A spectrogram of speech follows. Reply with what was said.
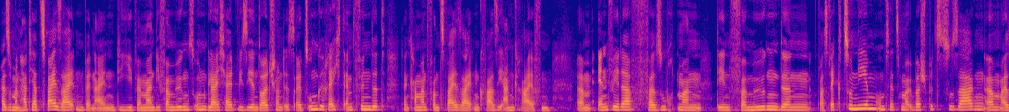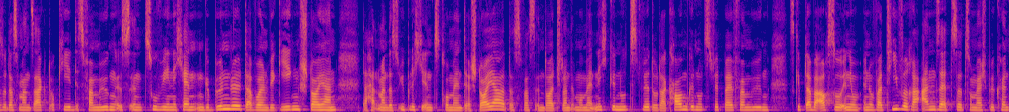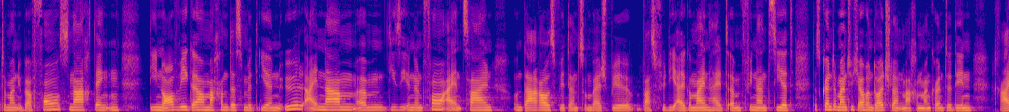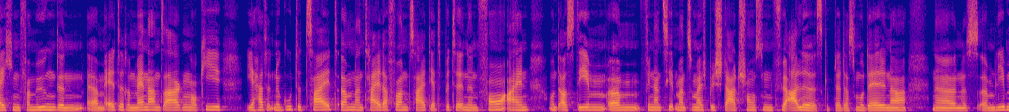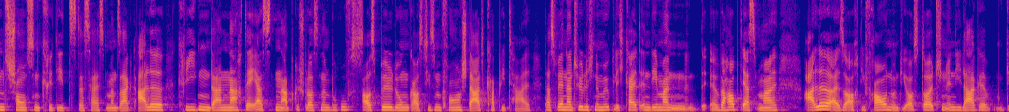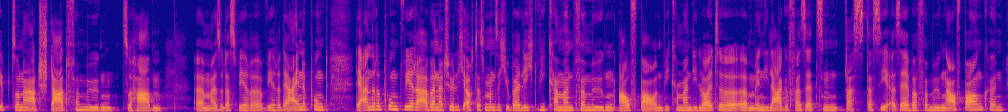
Also man hat ja zwei Seiten, wenn einen die, wenn man die Vermögensungleichheit, wie sie in Deutschland ist, als ungerecht empfindet, dann kann man von zwei Seiten quasi angreifen. Ähm, entweder versucht man den Vermögenden was wegzunehmen, um es jetzt mal überspitzt zu sagen. Ähm, also dass man sagt, okay, das Vermögen ist in zu wenig Händen gebündelt, da wollen wir gegensteuern. Da hat man das übliche Instrument der Steuer, das was in Deutschland im Moment nicht genutzt wird oder kaum genutzt wird bei Vermögen. Es gibt aber auch so innovativere Ansätze. Zum Beispiel könnte man über Fonds nachdenken, die Norweger machen das mit ihren Öleinnahmen, ähm, die sie in den Fonds einzahlen und daraus wird dann zum Beispiel was für die Allgemeinheit ähm, finanziert. Das könnte man natürlich auch in Deutschland machen. Man könnte den reichen, vermögenden ähm, älteren Männern sagen, okay, ihr hattet eine gute Zeit, ähm, ein Teil davon zahlt jetzt bitte in den Fonds ein und aus dem ähm, finanziert man zum Beispiel Startchancen für alle. Es gibt ja das Modell einer, einer, eines ähm, Lebenschancenkredits. Das heißt, man sagt, alle kriegen dann nach der ersten abgeschlossenen Berufsausbildung aus diesem Fonds Startkapital. Das wäre natürlich eine Möglichkeit, indem man überhaupt erstmal alle, also auch die Frauen und die Ostdeutschen in die Lage gibt, so eine Art Startvermögen zu haben. Ähm, also das wäre, wäre der eine Punkt. Der andere Punkt wäre aber natürlich auch, dass man sich überlegt, wie kann man Vermögen aufbauen? Wie kann man die Leute ähm, in die Lage versetzen, dass, dass sie selber Vermögen aufbauen können?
